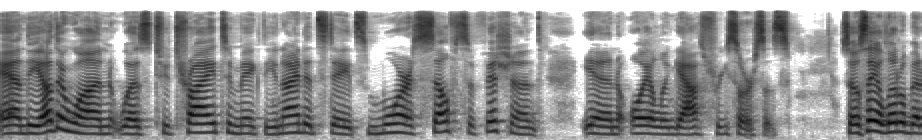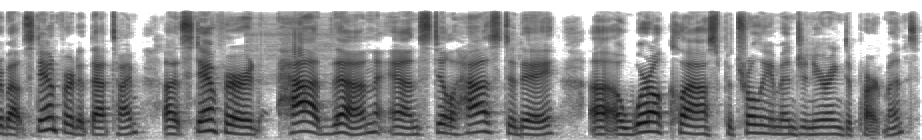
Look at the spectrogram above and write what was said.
and the other one was to try to make the United States more self-sufficient in oil and gas resources. So say a little bit about Stanford at that time. Uh, Stanford had then and still has today uh, a world-class petroleum engineering department.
